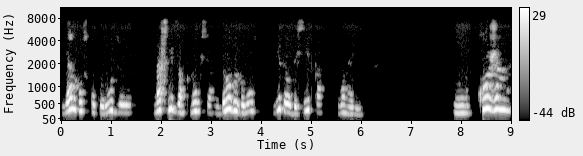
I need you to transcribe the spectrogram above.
янгол з кукурудзою, наш світ замкнувся, здоровий глузд, відеодесітка, дзвонарі. М, Кожен,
